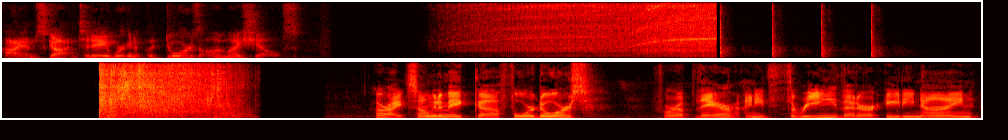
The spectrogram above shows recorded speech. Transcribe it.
Hi, I'm Scott, and today we're going to put doors on my shelves. All right, so I'm going to make uh, four doors for up there. I need three that are 89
